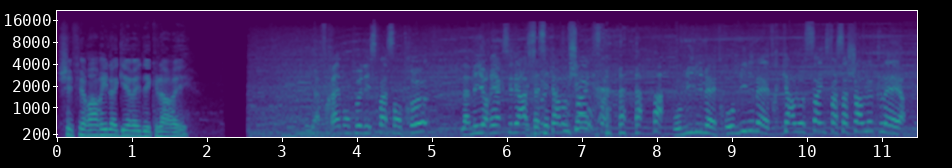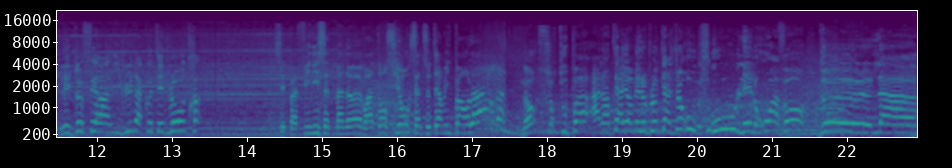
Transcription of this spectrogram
Chez Ferrari, la guerre est déclarée. Il y a vraiment peu d'espace entre eux. La meilleure réaccélération ça de Carlos Sainz. au millimètre, au millimètre. Carlos Sainz face à Charles Leclerc. Les deux Ferrari, l'une à côté de l'autre. C'est pas fini cette manœuvre, attention que ça ne se termine pas en larmes. Non, surtout pas à l'intérieur, mais le blocage de roue. Ouh, l'aileron avant de la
